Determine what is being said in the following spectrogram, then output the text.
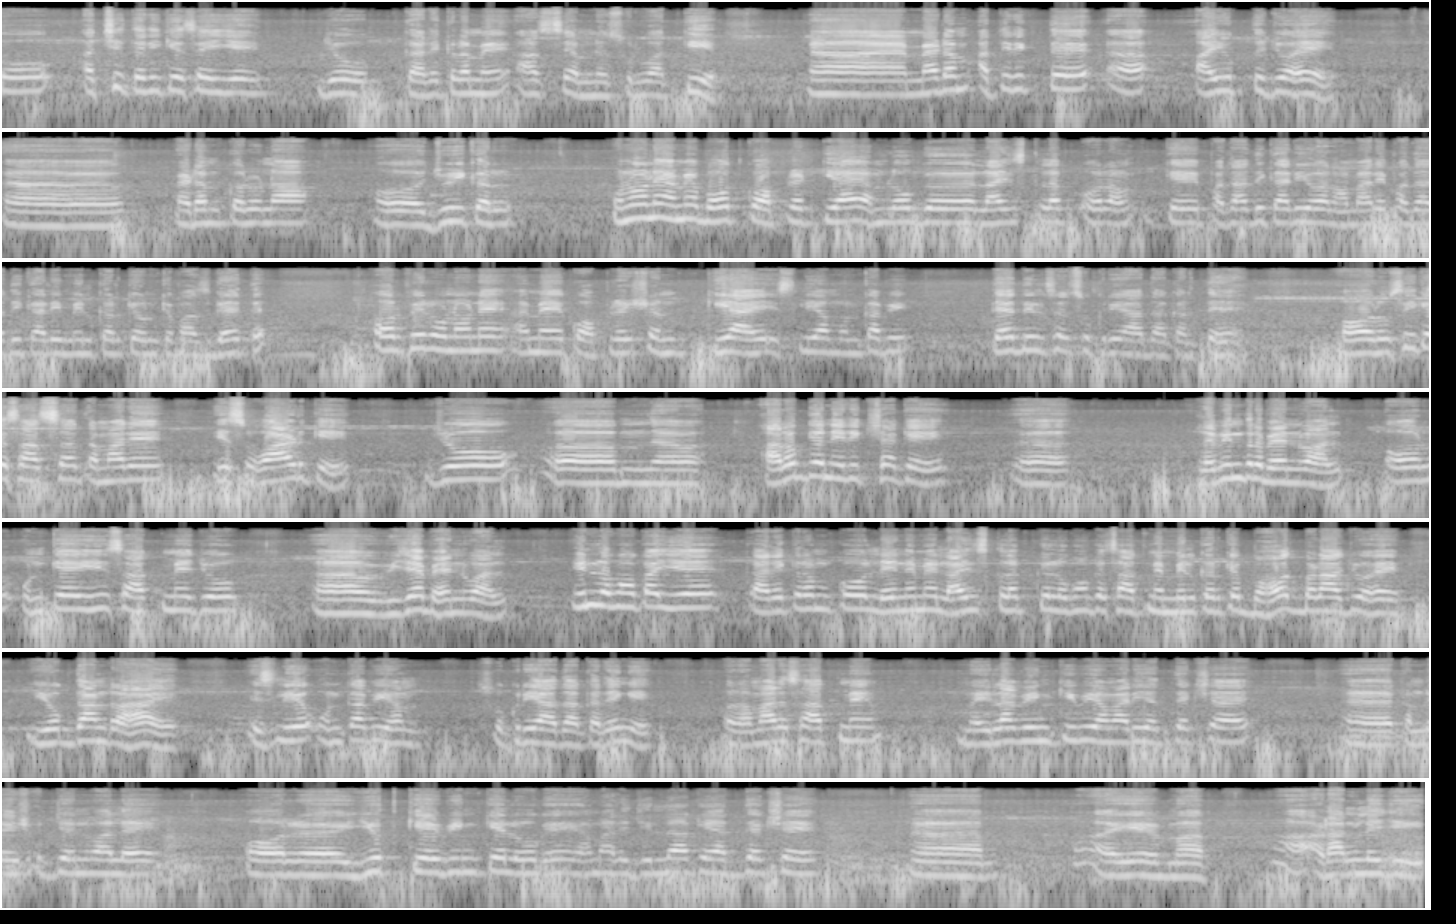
तो अच्छी तरीके से ये जो कार्यक्रम है, आज से हमने शुरुआत की है। मैडम, अतिरिक्त आयुक्त जो है मैडम करुणा जुईकर, उन्होंने हमें बहुत कोऑपरेट किया है। हम लोग लाइन्स क्लब और के पदाधिकारी और हमारे पदाधिकारी मिल कर के उनके पास गए थे और फिर उन्होंने हमें कोऑपरेशन किया है, इसलिए हम उनका भी तय दिल से शुक्रिया अदा करते हैं। और उसी के साथ साथ हमारे इस वार्ड के जो आरोग्य निरीक्षक है रविंद्र बहनवाल और उनके ही साथ में जो विजय बहनवाल, इन लोगों का ये कार्यक्रम को लेने में लायंस क्लब के लोगों के साथ में मिल कर के बहुत बड़ा जो है योगदान रहा है। इसलिए उनका भी हम शुक्रिया अदा करेंगे। और हमारे साथ में महिला विंग की भी हमारी अध्यक्षा है कमलेश उज्जैनवाल है, और यूथ के विंग के लोग हैं, हमारे जिला के अध्यक्ष है ये अड़ांगले जी।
